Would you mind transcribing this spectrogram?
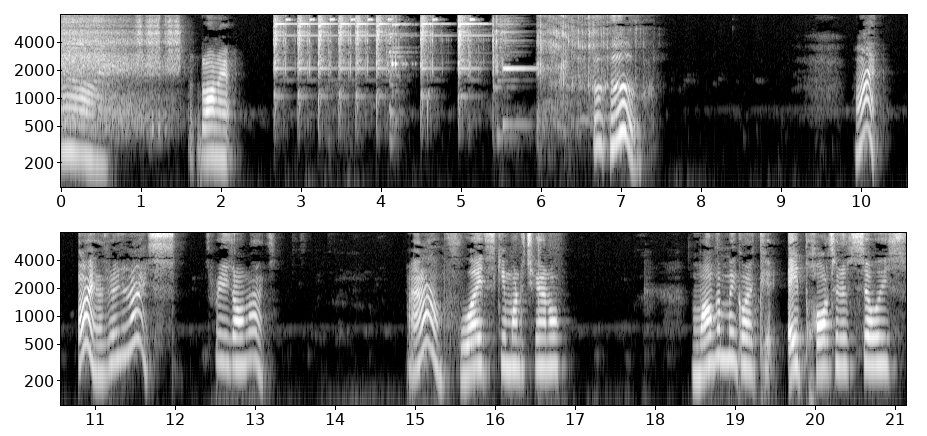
Oh, darn it. Woohoo! Alright. Alright, that's really nice. It's pretty darn nice. I don't play this game on the channel. I'm gonna make like eight parts of this series.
